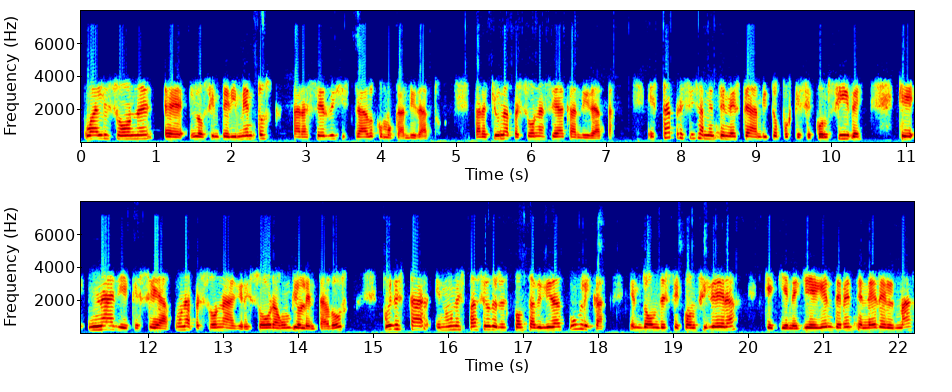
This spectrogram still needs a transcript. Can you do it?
cuáles son eh, los impedimentos para ser registrado como candidato, para que una persona sea candidata. Está precisamente en este ámbito porque se concibe que nadie que sea una persona agresora, un violentador, puede estar en un espacio de responsabilidad pública, en donde se considera que quienes lleguen deben tener el más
